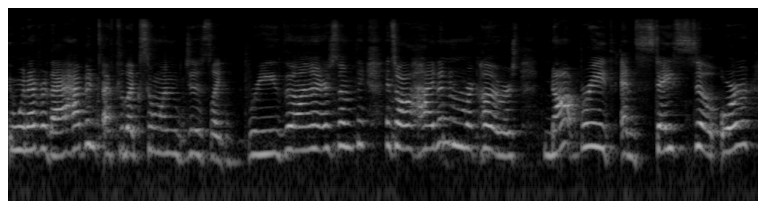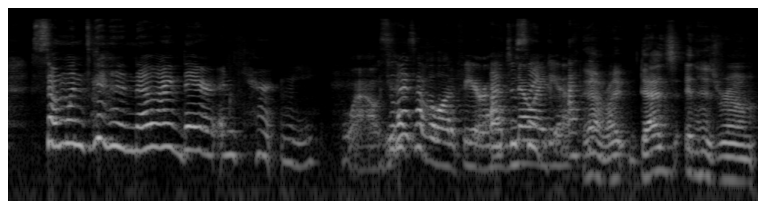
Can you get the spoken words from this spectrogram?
whenever that happens, I feel like someone just like breathed on it or something. And so I'll hide under my covers, not breathe, and stay still, or someone's gonna know I'm there and hurt me. Wow, you So, guys have a lot of fear. I I had just, no like, idea. I- yeah, right. Dad's in his room,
